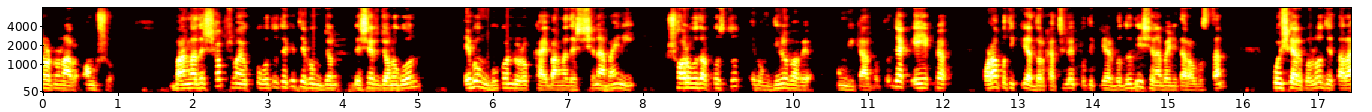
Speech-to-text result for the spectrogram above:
রটনার অংশ। বাংলাদেশ সবসময় ঐক্যবদ্ধ থেকেছে এবং দেশের জনগণ এবং ভূখণ্ড রক্ষায় বাংলাদেশ সেনাবাহিনী সর্বদা প্রস্তুত এবং দৃঢ়ভাবে অঙ্গীকারবদ্ধ। দেখ, এই একটা কড়া প্রতিক্রিয়ার দরকার ছিল, এই প্রতিক্রিয়ার মধ্য দিয়ে সেনাবাহিনী তার অবস্থান পরিষ্কার করল যে তারা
